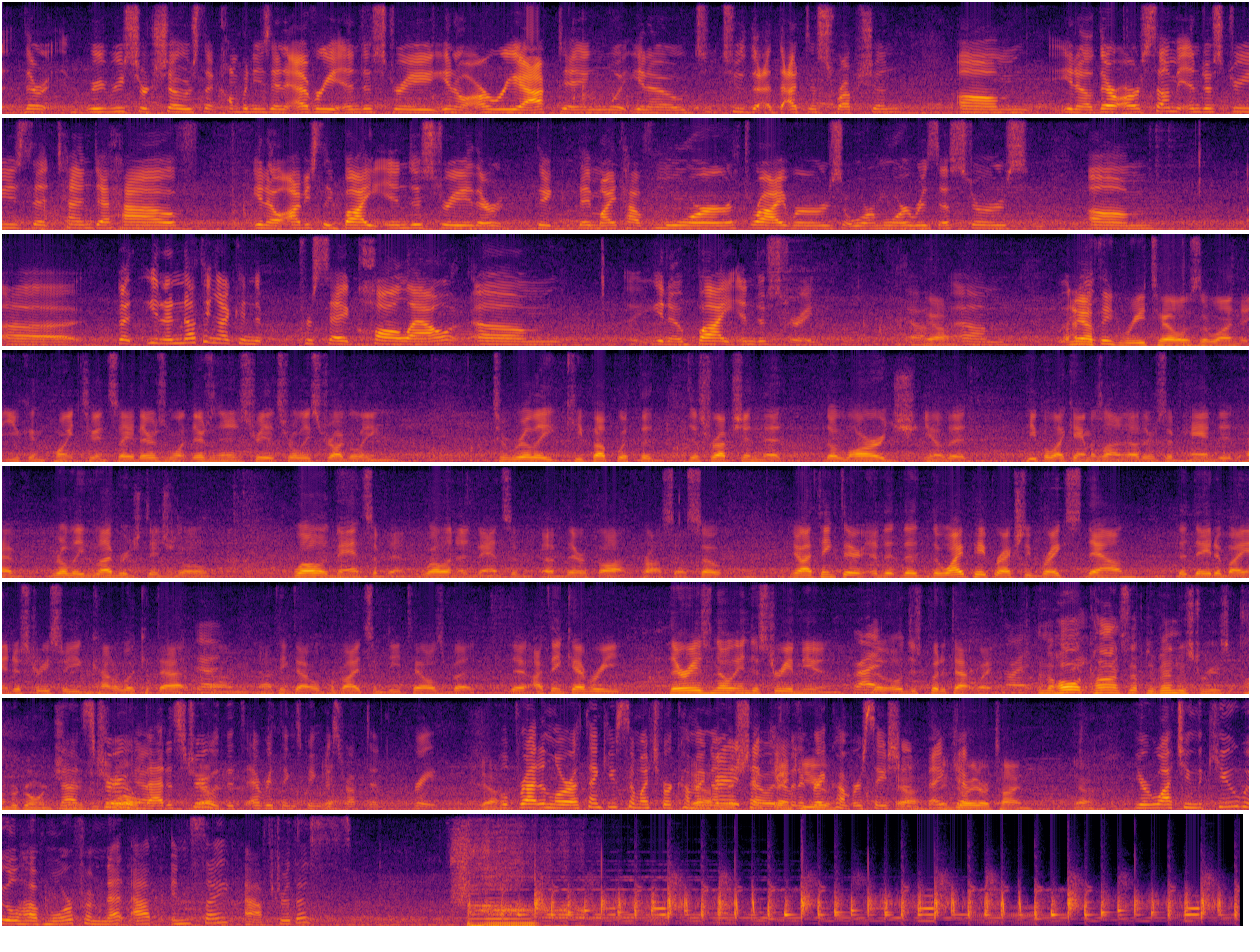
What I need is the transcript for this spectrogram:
research shows that companies in every industry, you know, are reacting, you know, to, to that, that disruption. Um, you know, there are some industries that tend to have, you know, obviously by industry, they're, they they might have more thrivers or more resistors. Um, uh, but you know, nothing I can per se call out, um, you know, by industry. Yeah. Um, I mean, I think retail is the one that you can point to and say there's one, there's an industry that's really struggling to really keep up with the disruption that the large, you know, that people like Amazon and others have handed, have really leveraged digital well in advance of them, well in advance of, of their thought process. So, you know, I think the, the, the white paper actually breaks down the data by industry, so you can kind of look at that. Yeah. Um, I think that will provide some details, but the, I think every, there is no industry immune. Right. We'll just put it that way. right. And the whole concept of industry is undergoing change That's as true. well. Yeah. That is true. Yeah. That's everything's being disrupted. Great. Yeah. Well, Brett and Laura, thank you so much for coming Yeah. on the Great, show. thank It's you. been a great conversation. Yeah, Thank enjoyed you. our time. Yeah. You're watching theCUBE. We will have more from NetApp Insight after this.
